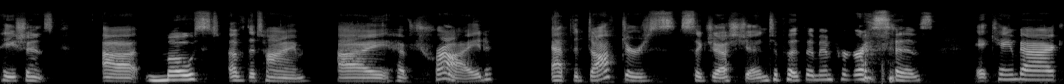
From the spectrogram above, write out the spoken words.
patients uh most of the time i have tried at the doctor's suggestion to put them in progressives it came back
